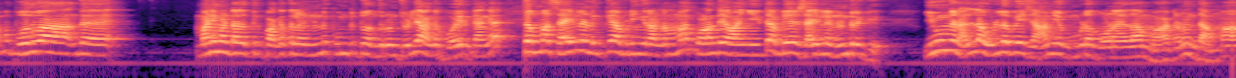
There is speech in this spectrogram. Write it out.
அப்போ பொதுவாக அந்த மணிமண்டபத்துக்கு பக்கத்தில் நின்று கும்பிட்டுட்டு வந்துருன்னு சொல்லி அங்கே போயிருக்காங்க. இந்த அம்மா சைடில் நிற்க அப்படிங்கிற அண்ணம்மா குழந்தைய வாங்கிக்கிட்டு அப்படியே சைடில் நின்றுருக்கு. இவங்க நல்லா உள்ளே போய் சாமியை கும்பிட போனதை தான் பார்க்கணும். இந்த அம்மா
